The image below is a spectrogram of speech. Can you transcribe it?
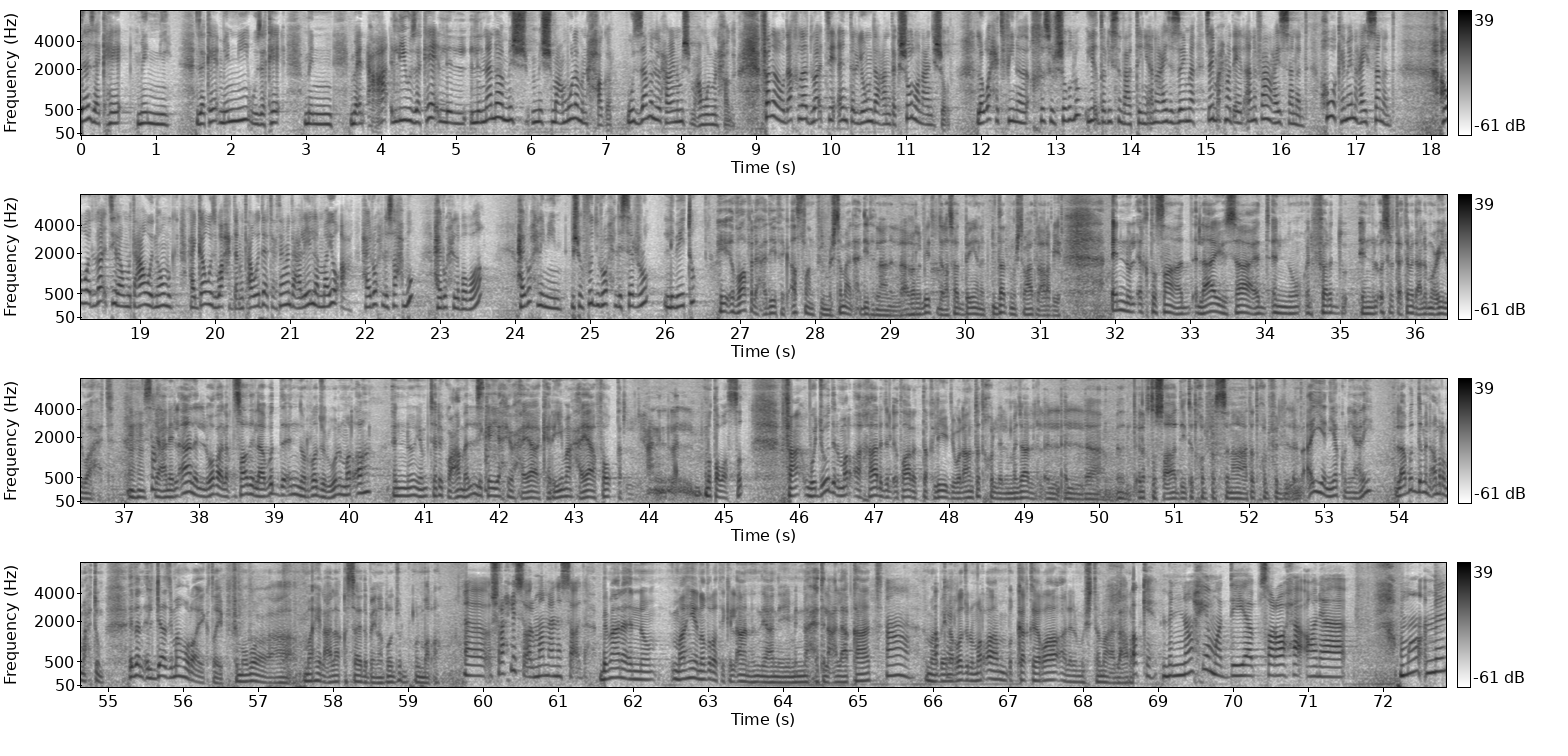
ده ذكاء مني. ذكاء مني وذكاء من من عقلي وذكاء لأن أنا مش مش معمولة من حجر والزمن اللي حوالينا مش معمول من حجر. فانا لو داخلة دلوقتي انت اليوم ده عندك شغل وأنا عندي شغل. لو واحد فينا خسر شغله يقدر يسند على التاني. أنا عايزة زي ما زي ما احمد قال أنا فعلا عايز سند. هو كمان عايز سند. هو دلوقتي لو متعود ان هو هيتجوز واحدة متعودة تعتمد عليه لما يقع هيروح لصاحبه هيروح لباباه هيروح لمين؟ مش المفروض يروح لسره لبيته؟ هي إضافة لحديثك أصلا في المجتمع الحديث الآن اغلبيه الدراسات بينت بالذات في المجتمعات العربية إنه الاقتصاد لا يساعد إنه الفرد إنه الأسرة تعتمد على معيل واحد. صح. يعني الآن الوضع الاقتصادي لابد إنه الرجل والمرأة إنه يمتلكوا عمل لكي يحيوا حياة كريمة حياة فوق يعني المتوسط. فوجود المرأة خارج الإطار التقليدي والآن تدخل المجال ال ال ال الاقتصادي تدخل في الصناعة تدخل في ايا يكن يعني لابد من أمر محتوم. اذا الجازي ما هو رأيك طيب في موضوع آه، ما هي العلاقة السائدة بين الرجل والمرأة؟ آه، اشرح لي السؤال ما معنى السؤال بمعنى إنه ما هي نظرتك الآن يعني من ناحية العلاقات آه، ما بين okay. الرجل والمرأة كقراءة للمجتمع العربي okay من ناحية مادية بصراحة أنا ما اؤمن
